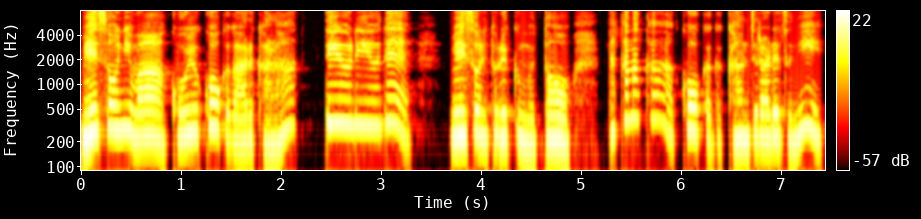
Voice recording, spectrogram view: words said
瞑想にはこういう効果があるからっていう理由で瞑想に取り組むと、なかなか効果が感じられずに、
